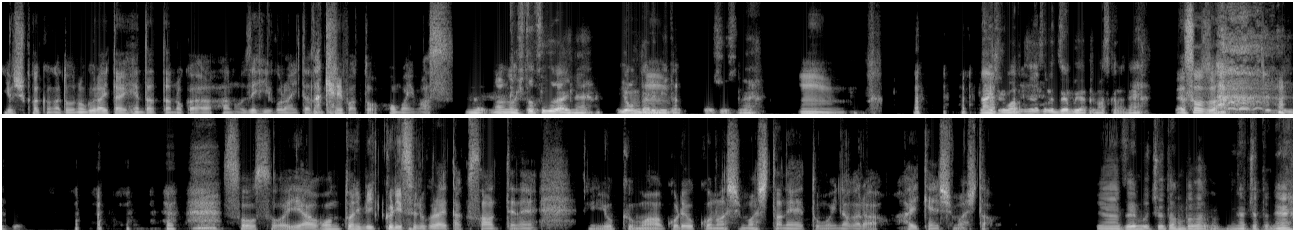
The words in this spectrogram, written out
吉川君がどのぐらい大変だったのか、あの、ぜひご覧いただければと思います。はいあの、一つぐらいね、読んだり見たりしてほしいですね。うん。何しろ私はそれ全部やってますからね。そうそう。そうそう。いや、本当にびっくりするぐらいたくさんあってね、よくまあ、これをこなしましたね、と思いながら拝見しました。いやー、全部中途半端になっちゃったね。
